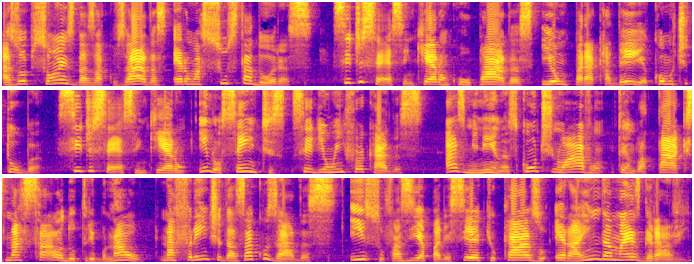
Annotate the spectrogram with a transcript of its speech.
As opções das acusadas eram assustadoras. Se dissessem que eram culpadas, iam para a cadeia como Tituba. Se dissessem que eram inocentes, seriam enforcadas. As meninas continuavam tendo ataques na sala do tribunal, na frente das acusadas. Isso fazia parecer que o caso era ainda mais grave.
